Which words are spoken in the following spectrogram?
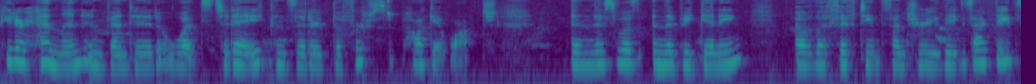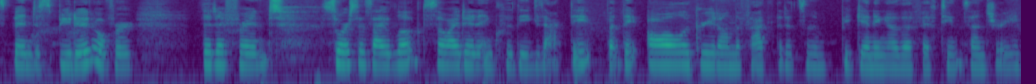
Peter Henlein invented what's today considered the first pocket watch, and this was in the beginning of the 15th century. The exact date's been disputed over the different sources I looked, so I didn't include the exact date, but they all agreed on the fact that it's in the beginning of the 15th century.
